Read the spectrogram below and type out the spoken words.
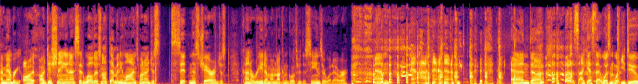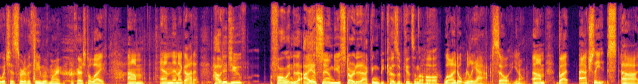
I remember auditioning, and I said, Well, there's not that many lines. Why don't I just sit in this chair and just kind of read them? I'm not going to go through the scenes or whatever. And, and, and uh, I guess that wasn't what you do, which is sort of a theme of my professional life. Um, and then I got it. How did you? fall into that? I assumed you started acting because of Kids in the Hall. Well, I don't really act, so you know. Um, but actually, uh,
